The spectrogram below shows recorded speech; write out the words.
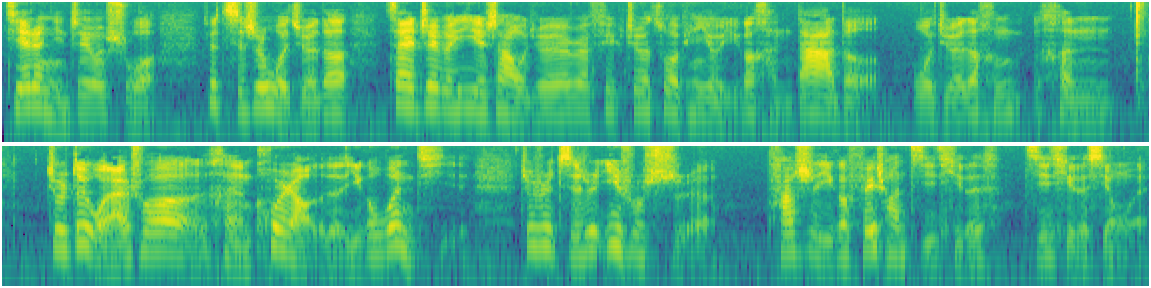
接着你这个说，就其实我觉得在这个意义上，我觉得 Rafik 这个作品有一个很大的，我觉得很很，就是对我来说很困扰的一个问题，就是其实艺术史它是一个非常集体的集体的行为，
